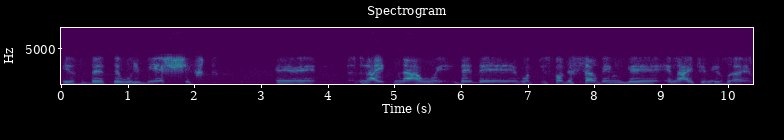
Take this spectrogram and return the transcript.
is that there will be a shift. Uh, right now, we, the, the, what is called the serving uh, elite in Israel.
